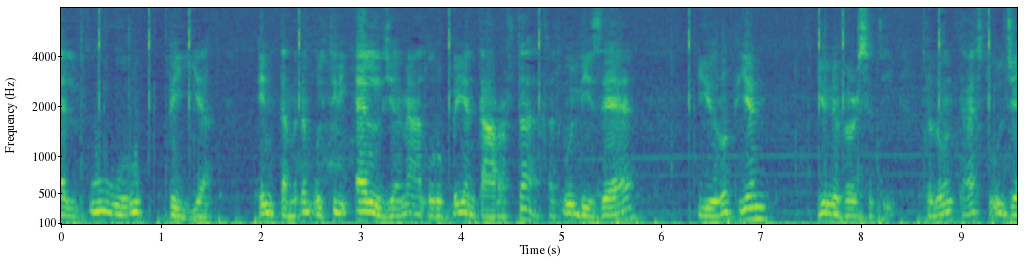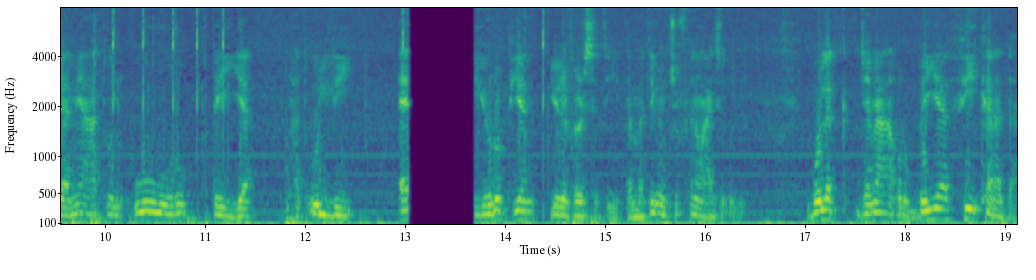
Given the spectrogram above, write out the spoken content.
الأوروبية. أنت ما دام قلت لي الجامعة الأوروبية أنت عرفتها. فتقول لي ذا European University. طب لو أنت عايز تقول جامعة أوروبية هتقول لي European University. طب ما تيجي نشوف هنا وعايز يقول إيه. بقول لك جامعة أوروبية في كندا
